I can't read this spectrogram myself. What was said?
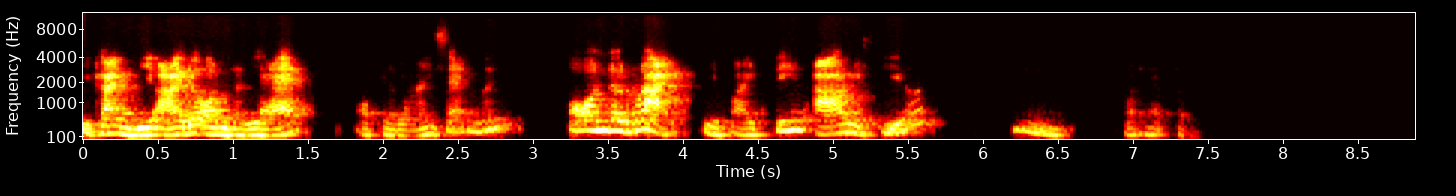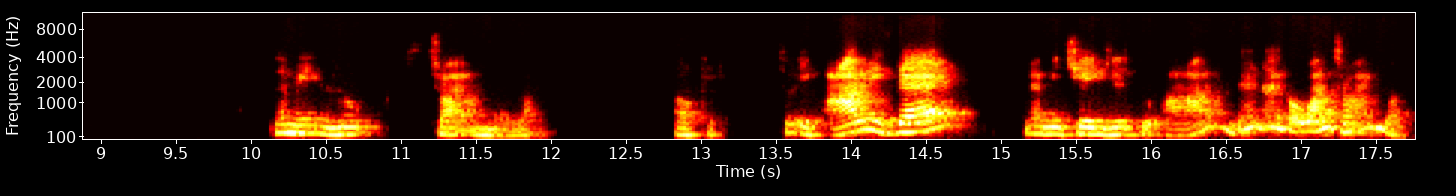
It can be either on the left of the line segment or on the right. If I think R is here, hmm, what happens? Let me look, try on the right. Okay, so if R is there, let me change it to R, then I got one triangle.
